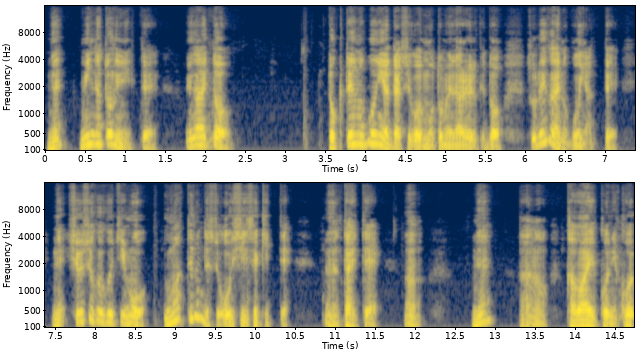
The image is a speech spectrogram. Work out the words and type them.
ね、みんな取りに行って、意外と特定の分野ではすごい求められるけど、それ以外の分野って、ね、就職口も埋まってるんですよ、美味しい席って。うん、大抵。うん。ね。あの、可愛い子に声、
